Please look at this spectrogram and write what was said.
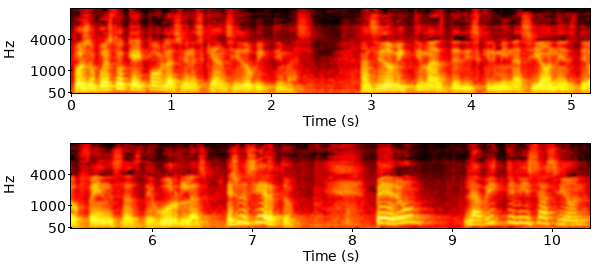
Por supuesto que hay poblaciones que han sido víctimas. Han sido víctimas de discriminaciones, de ofensas, de burlas. Eso es cierto. Pero la victimización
